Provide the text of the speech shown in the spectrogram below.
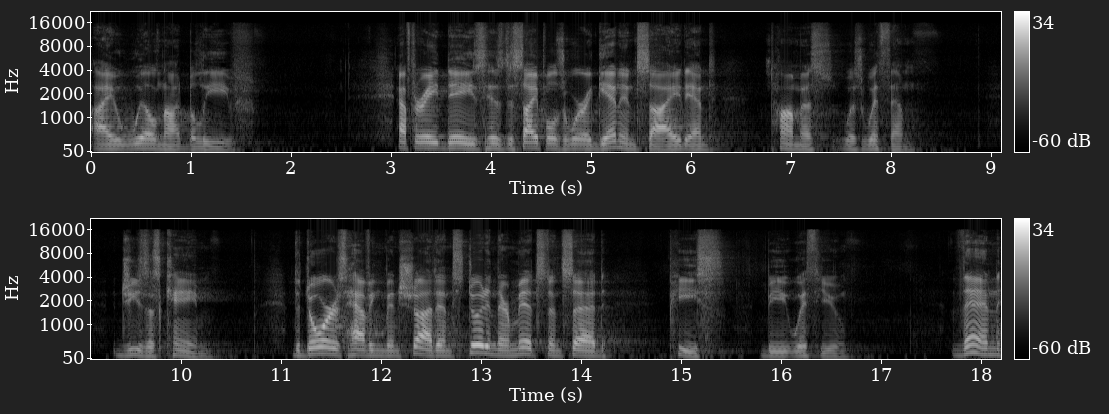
I will not believe. After eight days, his disciples were again inside, and Thomas was with them. Jesus came, the doors having been shut, and stood in their midst and said, Peace be with you. Then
